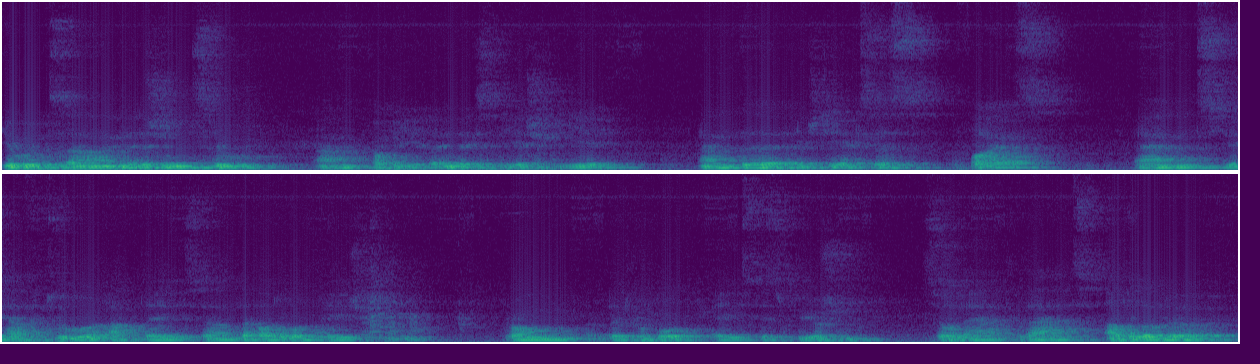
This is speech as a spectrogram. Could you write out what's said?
you would, uh, in addition, to uh, copy the index.php and the htaccess files, and you have to update uh, the autoload page from the Drupal 8 distribution. So that that autoloader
